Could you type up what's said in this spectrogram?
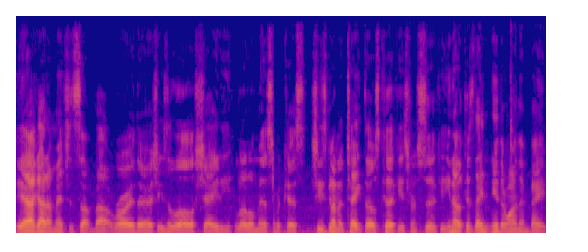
Yeah, I gotta mention something about Rory there. She's a little shady, little miss, because she's gonna take those cookies from Suki. You know, because they neither one of them bake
